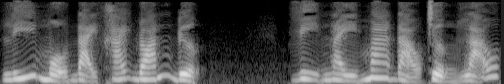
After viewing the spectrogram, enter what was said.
Lý mộ đại khái đoán được. Vị này ma đạo trưởng lão.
